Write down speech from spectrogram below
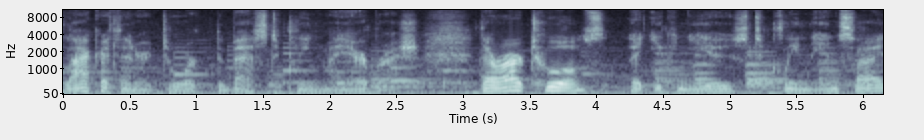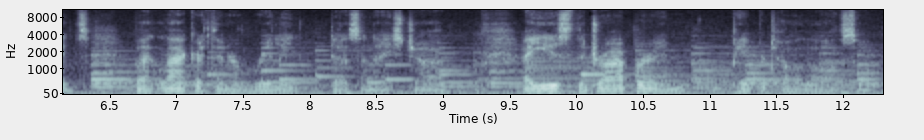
lacquer thinner to work the best to clean my airbrush. There are tools that you can use to clean the insides, but lacquer thinner really does a nice job. I use the dropper and paper towel also.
